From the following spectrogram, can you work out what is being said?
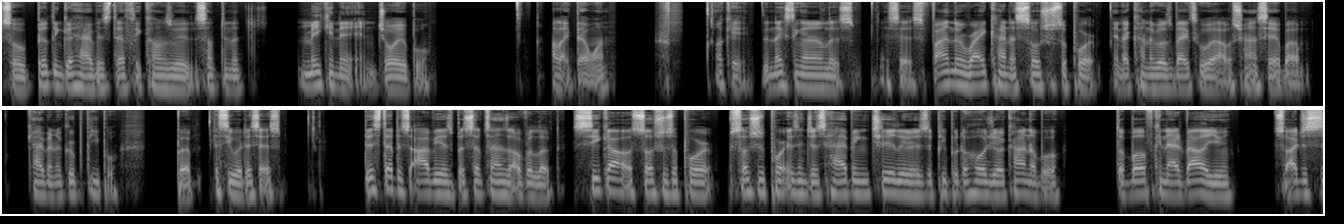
So building good habits definitely comes with something that making it enjoyable. I like that one. Okay, the next thing on the list it says find the right kind of social support, and that kind of goes back to what I was trying to say about having a group of people. But let's see what it says. This step is obvious, but sometimes overlooked. Seek out social support. Social support isn't just having cheerleaders and people to hold you accountable. Though both can add value. So I just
